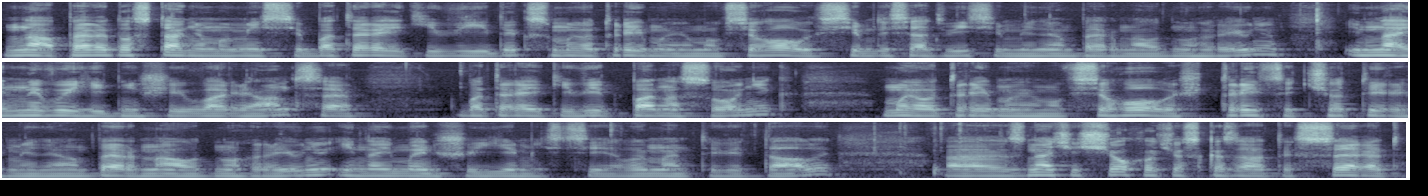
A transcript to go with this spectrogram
На передостанньому місці батарейки Videx ми отримуємо всього лише 78 мА на 1 гривню. І найневигідніший варіант це батарейки від Panasonic. Ми отримуємо всього лише 34 мА на 1 гривню і найменшу ємність ці елементи віддали. Значить, що хочу сказати, серед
